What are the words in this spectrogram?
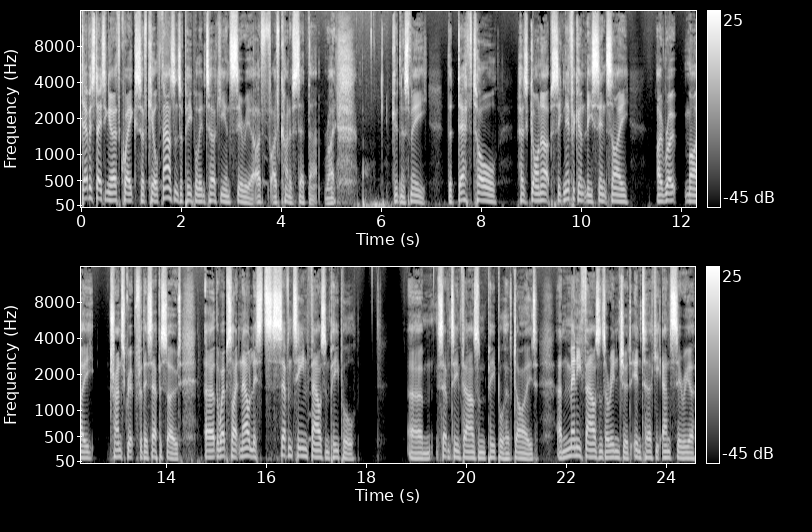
Devastating earthquakes have killed thousands of people in Turkey and Syria. I've I've kind of said that, right? Goodness me. The death toll has gone up significantly since I I wrote my transcript for this episode. Uh, the website now lists 17,000 people um, 17,000 people have died, and many thousands are injured in Turkey and Syria,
